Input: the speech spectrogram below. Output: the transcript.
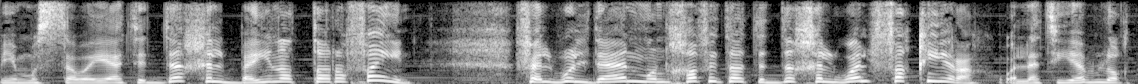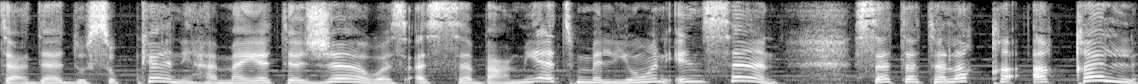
بمستويات الدخل بين الطرفين. فالبلدان منخفضة الدخل والفقيرة والتي يبلغ تعداد سكانها ما يتجاوز السبعمائة مليون إنسان. ستتلقى أقل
